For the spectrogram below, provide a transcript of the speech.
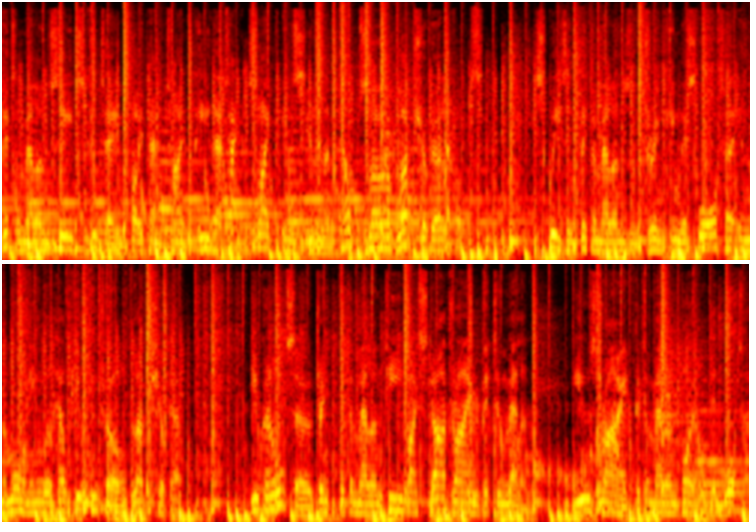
Bitter melon seeds contain polypeptide P that acts like insulin and helps lower blood sugar levels. Squeezing bitter melons and drinking this water in the morning will help you control blood sugar. You can also drink bitter melon tea by star drying bitter melon. Use dried bitter melon boiled in water.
